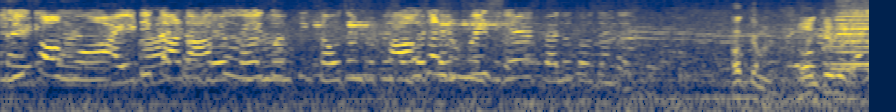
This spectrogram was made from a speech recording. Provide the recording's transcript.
ಯೂನಿಫಾರ್ಮ್ ಐ ಡಿ ಕಾರ್ಡ್ ಅದು ಇದು. Thousand rupees okay madam okay madam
